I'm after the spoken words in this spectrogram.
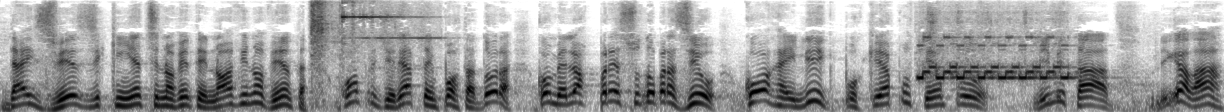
10 vezes de 599,90. Compre direto da importadora com o melhor preço do Brasil. Corra e ligue, porque é por tempo limitado. Liga lá.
